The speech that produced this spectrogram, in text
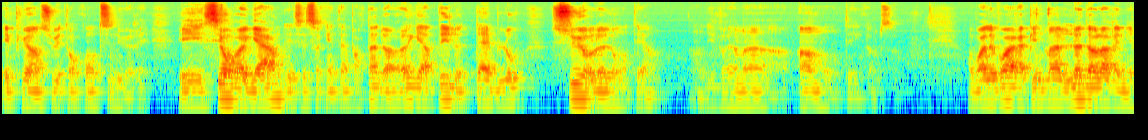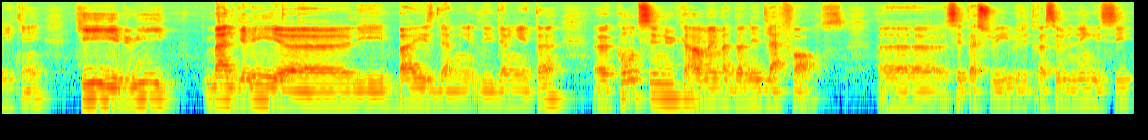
et puis ensuite on continuerait. Et si on regarde, et c'est ça qui est important, de regarder le tableau sur le long terme. On est vraiment en montée comme ça. On va aller voir rapidement le dollar américain, qui, lui, malgré euh, les baisses des derniers temps, euh, continue quand même à donner de la force. Euh, c'est à suivre. J'ai tracé une ligne ici.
